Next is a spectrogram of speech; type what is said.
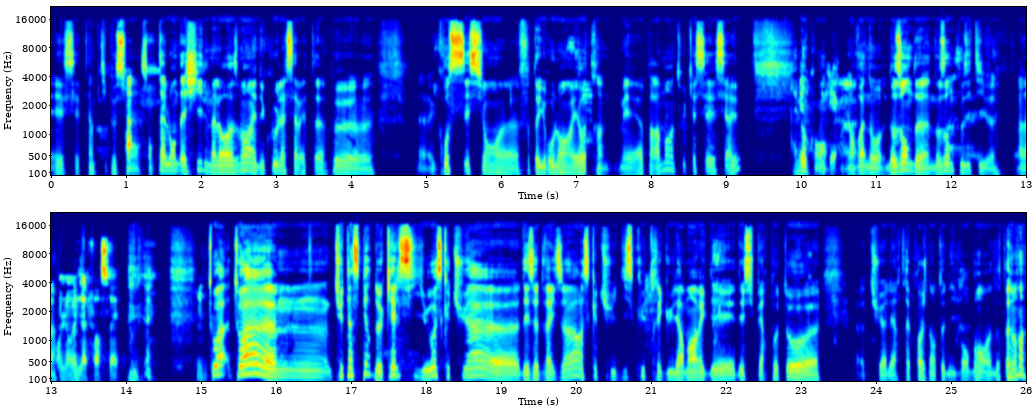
et c'était un petit peu son, ah. son talon d'Achille, malheureusement. Et du coup, là, ça va être un peu euh, grosse session, fauteuil roulant et autres, mais apparemment un truc assez sérieux. Ah, Donc, on, envoie nos, nos, ondes, nos ondes positives. Voilà. On lui envoie de la force, ouais. Mmh. Toi, toi tu t'inspires de quel CEO Est-ce que tu as des advisors? Est-ce que tu discutes régulièrement avec des, des super potos Tu as l'air très proche d'Anthony Bourbon notamment.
